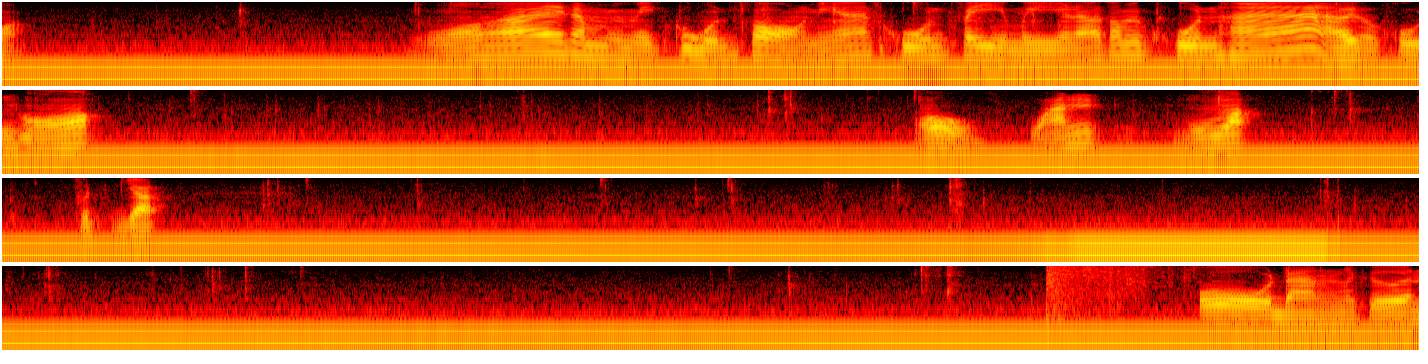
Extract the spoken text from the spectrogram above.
วก้ยทำไมไม่คูณสองเนี้ย คูณสี่มีแล้วต้องไปคูณห้าเอ้ยกับคูณหกโอ้วันหมวกฟุดยอดโอ้ ดังเหลือเกิน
